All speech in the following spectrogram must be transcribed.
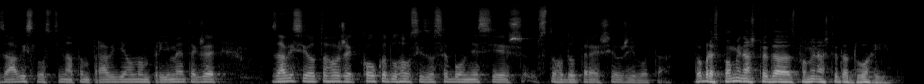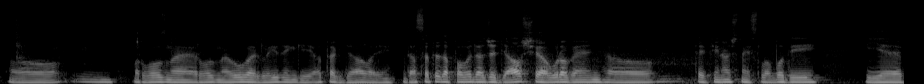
závislosti na tom pravidelnom príjme. Takže závisí od toho, že koľko dlhov si so sebou nesieš z toho doterajšieho života. Dobre, spomínaš teda, spomínaš teda dlhy. O, rôzne, rôzne úvery, leasingy a tak ďalej. Dá sa teda povedať, že ďalšia úroveň o, tej finančnej slobody je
